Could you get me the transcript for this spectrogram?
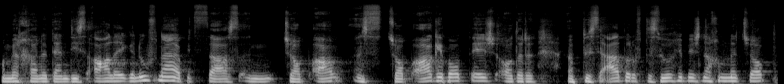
und wir können dann dein Anliegen aufnehmen, ob jetzt das ein, Job, ein Jobangebot ist oder ob du selber auf der Suche bist nach einem Job.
